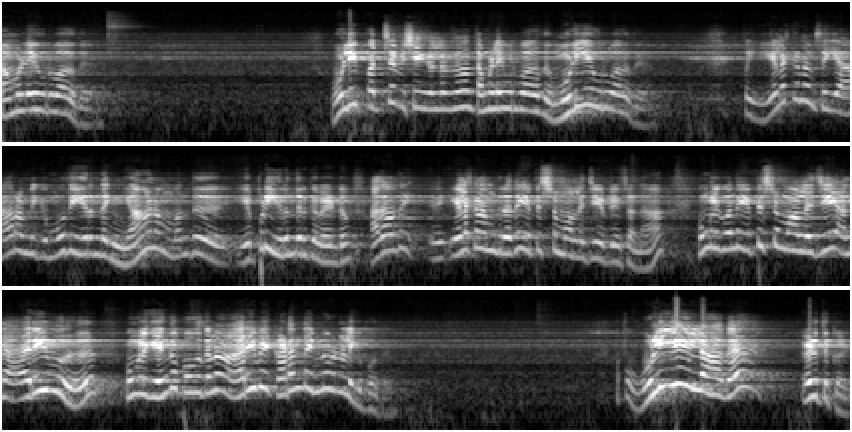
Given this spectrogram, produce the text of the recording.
தமிழே உருவாகுது. ஒளிப்பற்ற விஷயங்கள்லேருந்து தான் தமிழே உருவாகுது மொழியே உருவாகுது. இப்போ இலக்கணம் செய்ய ஆரம்பிக்கும் போது இருந்த ஞானம் வந்து எப்படி இருந்திருக்க வேண்டும்? அதாவது இலக்கணம்ங்கிறது எபிஸ்டமாலஜி அப்படின்னு சொன்னால் உங்களுக்கு வந்து எபிஸ்டமாலஜி அந்த அறிவு உங்களுக்கு எங்கே போகுதுன்னா அறிவை கடந்த இன்னொரு நிலைக்கு போகுது. அப்போ ஒளியே இல்லாத எழுத்துக்கள்.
